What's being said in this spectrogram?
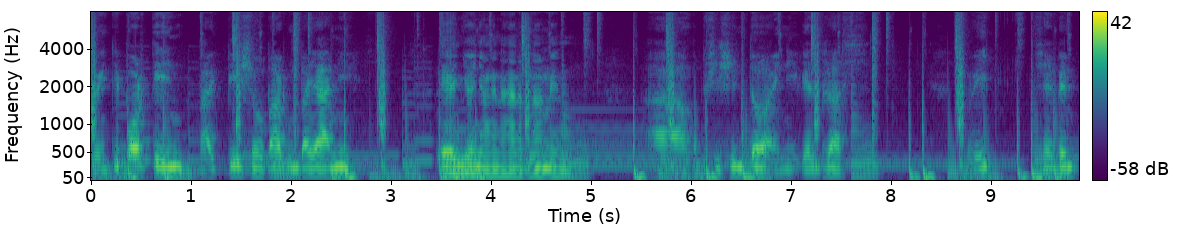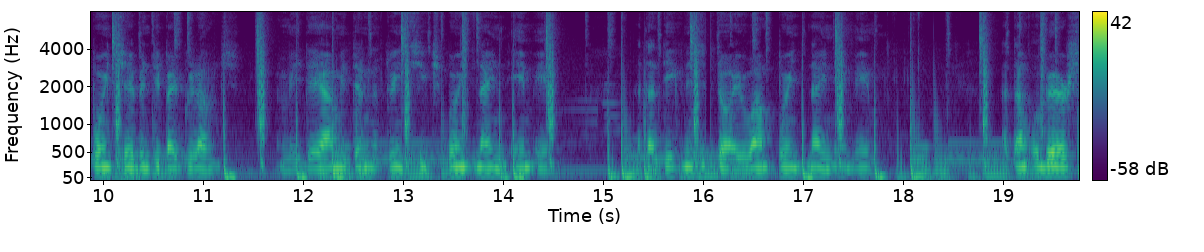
2014, 5 piso bagong bayani. Ayan yun, yung hinahanap namin. Ah, ang composition to ay nickel brass. Weight, 7.75 grams. May diameter na 26.9 mm. At ang thickness nito ay 1.9 mm. At ang obverse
